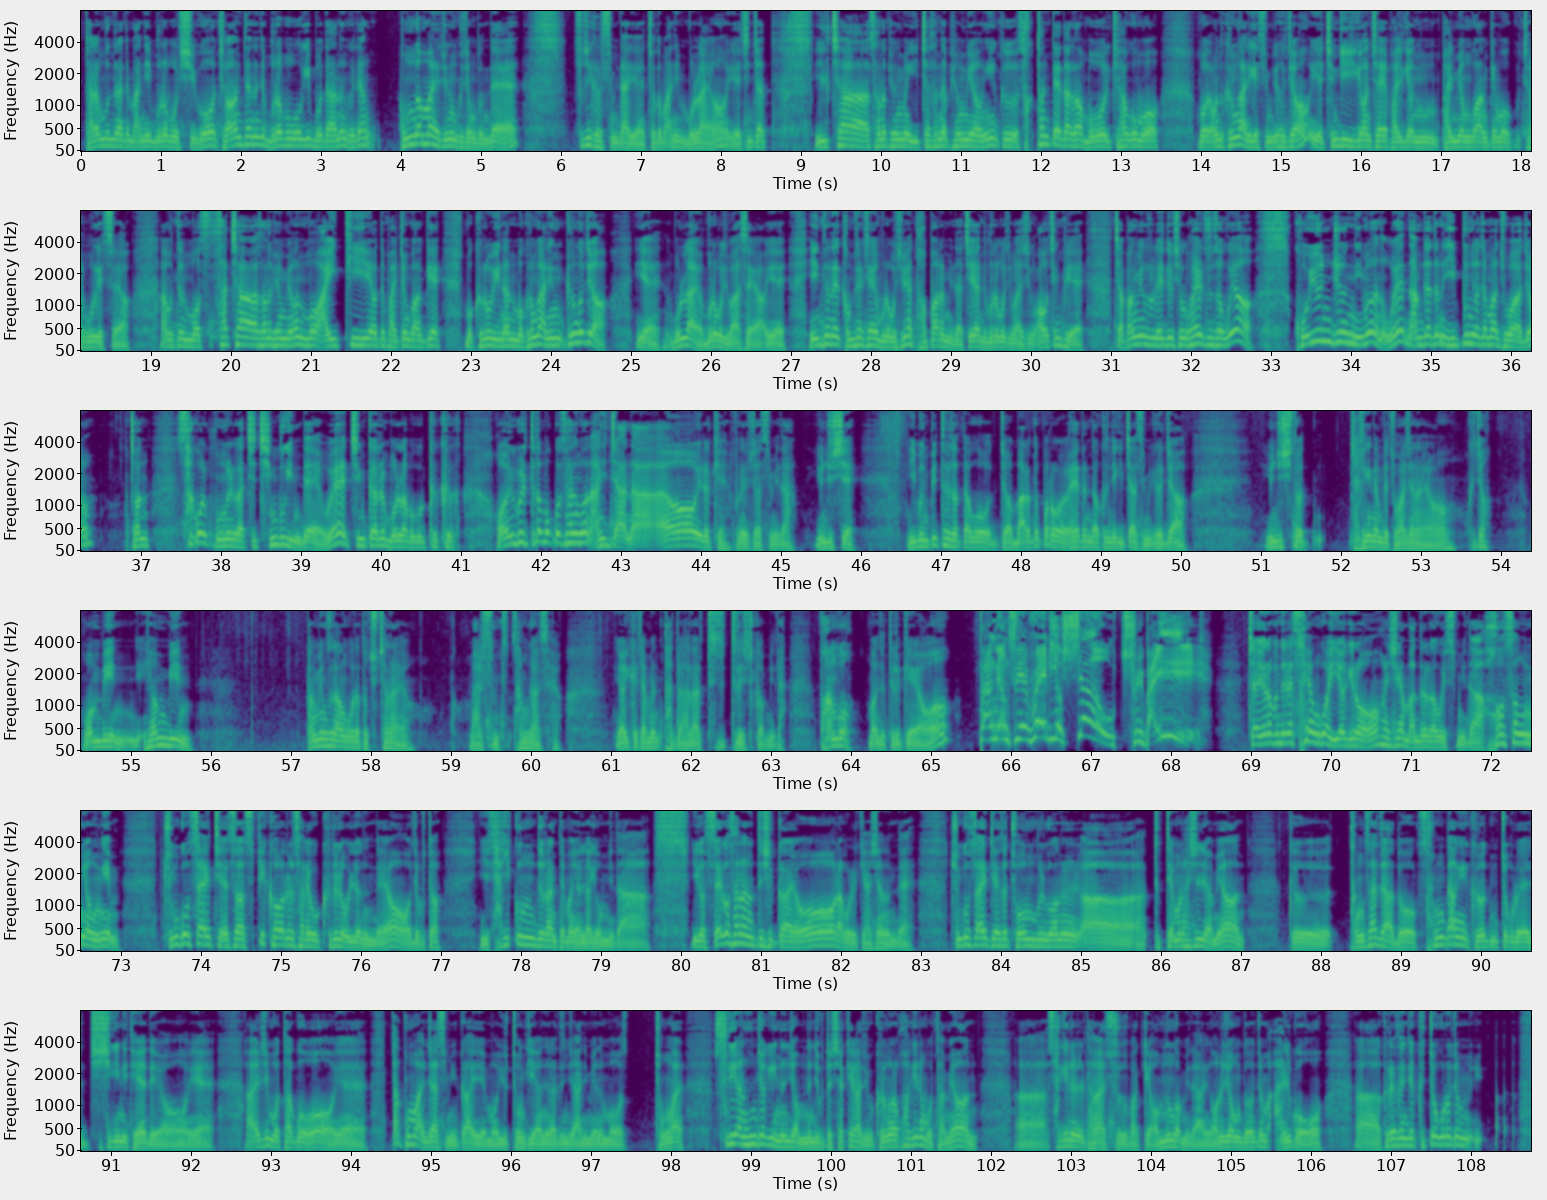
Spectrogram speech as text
다른 분들한테 많이 물어보시고 저한테는 이제 물어보기보다는 그냥 공감만 해주는 그 정도인데 솔직히 그렇습니다. 예, 저도 많이 몰라요. 예, 진짜 1차 산업혁명, 2차 산업혁명이 그 석탄 때다가 뭐 이렇게 하고 뭐, 뭐, 아무튼 그런 거 아니겠습니까? 그죠? 예, 증기기관차의 발견, 발명과 함께 뭐 잘 모르겠어요. 아무튼 뭐 4차 산업혁명은 뭐 IT의 어떤 발전과 함께 뭐 그로 인한 뭐 그런 거 아닌, 그런 거죠? 예, 몰라요. 물어보지 마세요. 예, 인터넷 검색창에 물어보시면 더 빠릅니다. 저희한테 물어보지 마시고, 아우, 창피해. 자, 박명수 라디오쇼 화요일 순서고요 고윤주님은 왜 남자들은 이쁜 여자만 좋아 하죠? 전 사골 국물같이 진국인데 왜 진가를 몰라보고 그, 얼굴 뜯어먹고 사는 건 아니잖아. 어, 이렇게 보내주셨습니다. 윤주 씨, 입은 삐뚤어졌다고 저 말은 똑바로 해야 된다고 그런 얘기 있지 않습니까? 그죠? 윤주 씨도 잘생긴 남자 좋아하잖아요. 그죠? 원빈, 현빈, 박명수 나온 것보다 더 좋잖아요. 말씀 삼가하세요. 여기까지 하면 다들 알아들으실 겁니다. 광고 먼저 들을게요. 박명수의 라디오 쇼 출발! 자, 여러분들의 사연과 이야기로 한 시간 만들어가고 있습니다. 허성영님, 중고 사이트에서 스피커를 사려고 글을 올렸는데요. 어제부터 이 사기꾼들한테만 연락이 옵니다. 이거 새 거 사라는 뜻일까요? 라고 이렇게 하셨는데, 중고 사이트에서 좋은 물건을, 아, 득템을 하시려면, 그, 당사자도 상당히 그런 쪽으로의 지식인이 돼야 돼요. 예. 알지 못하고, 예. 딱 보면 알지 않습니까? 예, 뭐, 유통기한이라든지 아니면은 뭐, 정말 수리한 흔적이 있는지 없는지부터 시작해가지고 그런 걸 확인을 못하면 아, 사기를 당할 수밖에 없는 겁니다. 그러니까 어느 정도는 좀 알고 아, 그래서 이제 그쪽으로 좀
